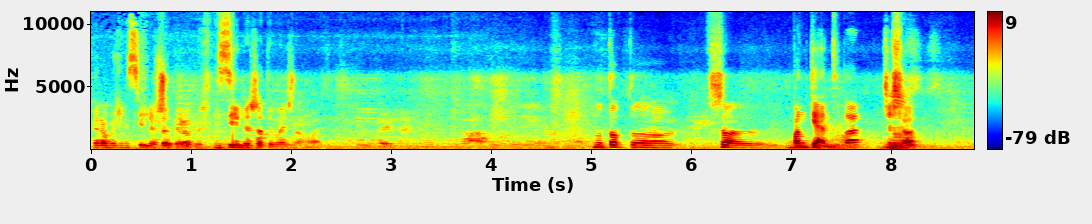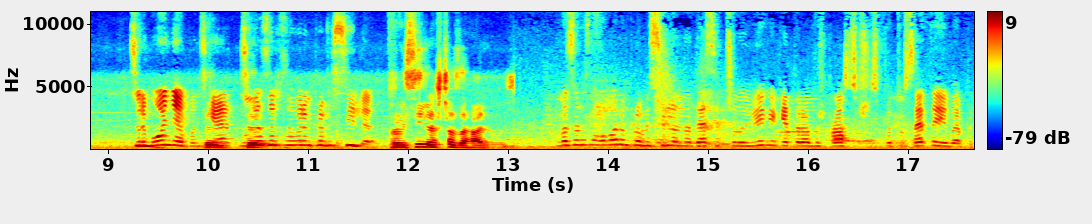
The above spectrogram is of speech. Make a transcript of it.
Ти робиш весілля, що ти робиш? Весілля, що ти маєш на увазі? Ну тобто, що, банкет, так? Чи що? Церемонія, банкет. Це- Ну, це- ми зараз говоримо про весілля. Про весілля що загально? Ми зараз не говоримо про весілля на 10 чоловік, яке ти робиш просто щось потусити і випити.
